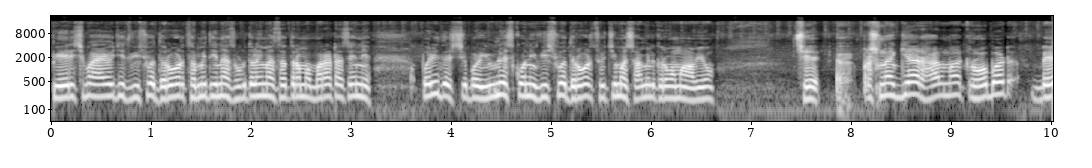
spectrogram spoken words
પેરિસમાં આયોજિત વિશ્વ ધરોહર સમિતિના સુડતાળીમાં સત્રમાં મરાઠા સૈન્ય પરિદર્શ્ય પણ યુનેસ્કોની વિશ્વ ધરોહર સૂચિમાં સામેલ કરવામાં આવ્યો છે. પ્રશ્ન અગિયાર, હાલમાં રોબર્ટ ડે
